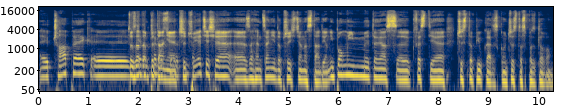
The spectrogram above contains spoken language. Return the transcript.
e, czapek. e, To zadam wiem pytanie, czy czujecie się zachęceni do przyjścia na stadion? I pomijmy teraz kwestię czysto piłkarską, czysto sportową.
